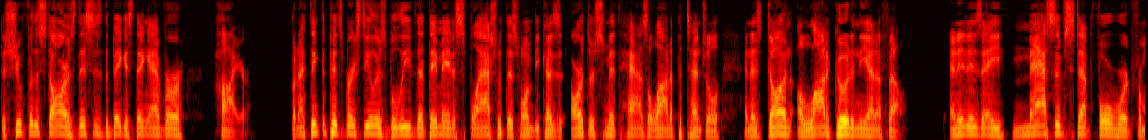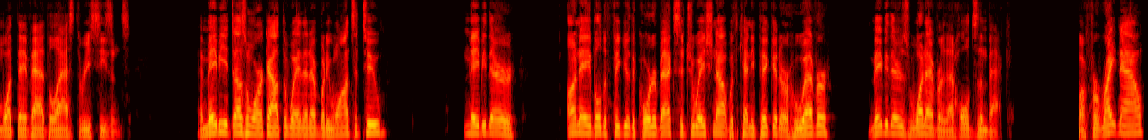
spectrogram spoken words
the shoot for the stars. This is the biggest thing ever higher. But I think the Pittsburgh Steelers believe that they made a splash with this one because Arthur Smith has a lot of potential and has done a lot of good in the NFL. And it is a massive step forward from what they've had the last three seasons. And maybe it doesn't work out the way that everybody wants it to. Maybe they're unable to figure the quarterback situation out with Kenny Pickett or whoever. Maybe there's whatever that holds them back. But for right now,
